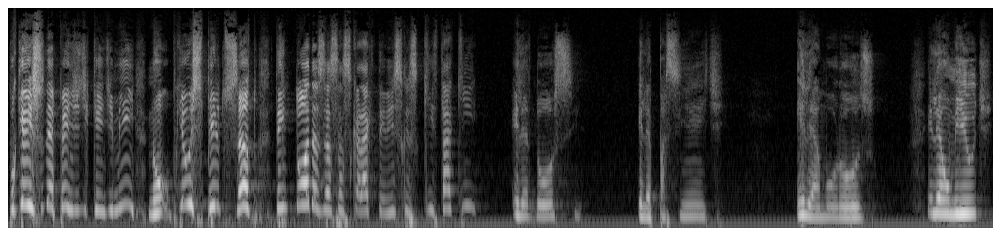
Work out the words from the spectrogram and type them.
Porque isso depende de quem? De mim. Não, porque o Espírito Santo tem todas essas características que está aqui. Ele é doce, ele é paciente, ele é amoroso, ele é humilde,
